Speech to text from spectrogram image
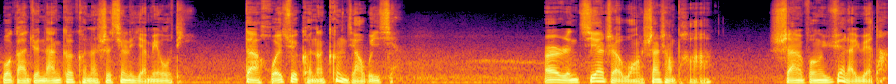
我感觉南哥可能是心里也没有底，但回去可能更加危险。二人接着往山上爬，山风越来越大，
